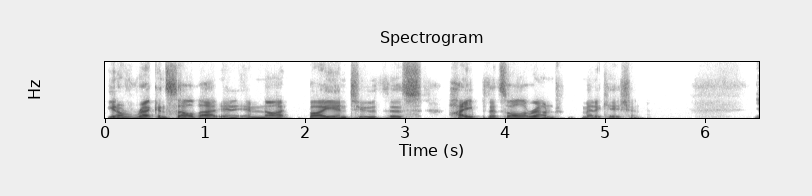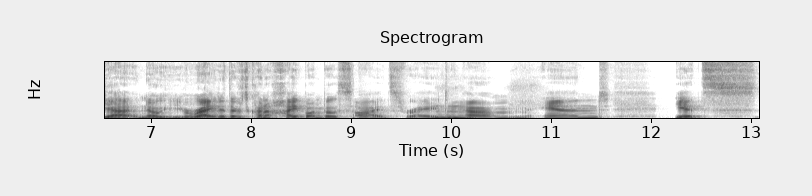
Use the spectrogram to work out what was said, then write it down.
you know, reconcile that and, and not buy into this hype that's all around medication? Yeah, no, you're right. There's kind of hype on both sides, right? Mm-hmm. Um, and it's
